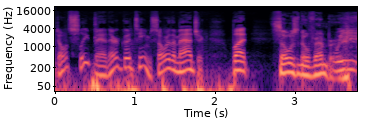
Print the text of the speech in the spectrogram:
don't sleep, man. They're a good team. So are the Magic, but so was November. We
